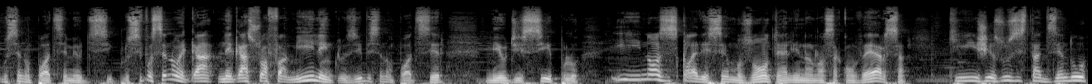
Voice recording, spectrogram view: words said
você não pode ser meu discípulo. Se você não negar, negar sua família, inclusive, você não pode ser meu discípulo. E nós esclarecemos ontem ali na nossa conversa que Jesus está dizendo uh,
